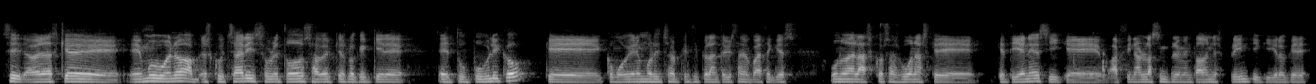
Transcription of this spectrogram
Sí, la verdad es que es muy bueno escuchar y sobre todo saber qué es lo que quiere eh, tu público, que como bien hemos dicho al principio de la entrevista, me parece que es una de las cosas buenas que, que tienes y que al final lo has implementado en Sprint y que creo que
